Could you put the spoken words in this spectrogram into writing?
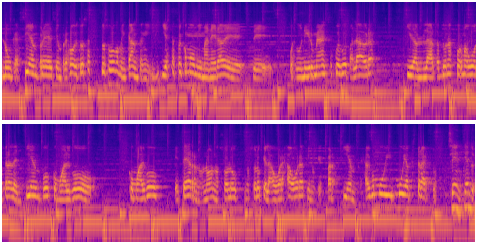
nunca es siempre, siempre es hoy. Todos, esos juegos me encantan y, esta fue como mi manera de, pues, unirme a ese juego de palabras y de hablar de una forma u otra del tiempo como algo, como algo eterno, ¿no? No solo, no solo que la hora es ahora, sino que es para siempre. Es algo muy, muy abstracto. Sí, entiendo.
